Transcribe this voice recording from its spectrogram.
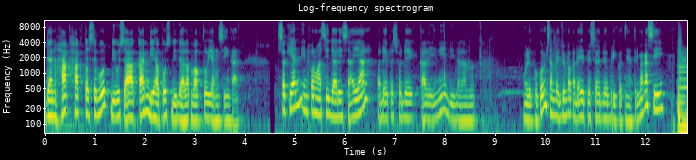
dan hak-hak tersebut diusahakan dihapus di dalam waktu yang singkat. Sekian informasi dari saya pada episode kali ini di dalam Ngulik Hukum. Sampai jumpa pada episode berikutnya. Terima kasih.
